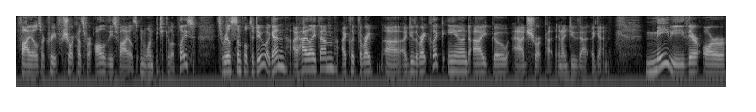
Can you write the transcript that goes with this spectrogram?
files or create shortcuts for all of these files in one particular place. It's real simple to do. Again, I highlight them, I click the right, uh, I do the right click and I go add shortcut and I do that again maybe there are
